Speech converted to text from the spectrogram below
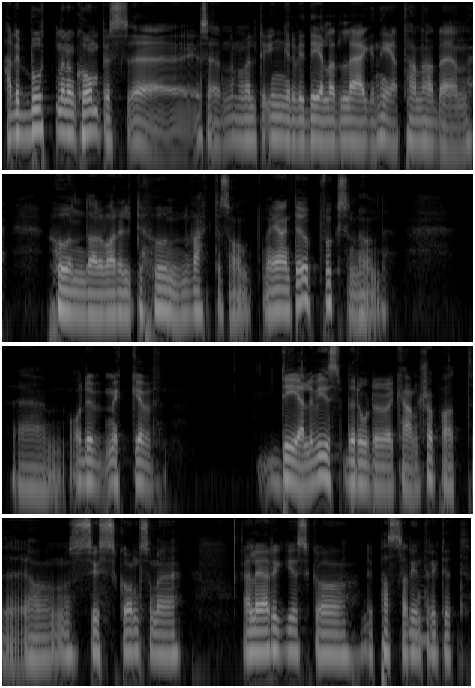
hade bott med någon kompis uh, när man var lite yngre, vi delade lägenhet. Han hade en hund och det var lite hundvakt och sånt. Men jag är inte uppvuxen med hund. Ehm, och det är mycket, delvis berodde det kanske på att eh, jag har någon syskon som är allergisk och det passade inte Mm. riktigt.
